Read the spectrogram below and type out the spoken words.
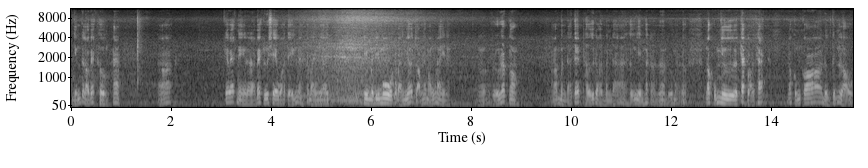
những cái loại bát thường ha. Đó. Cái bát này là bát rửa xe quả tiễn nè. Các bạn à, khi mà đi mua các bạn nhớ chọn cái mẫu này nè. Rửa rất ngon. Đó, mình đã test thử rồi mình đã thử nghiệm hết rồi nó cũng như các loại khác. Nó cũng có đường kính lỗ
